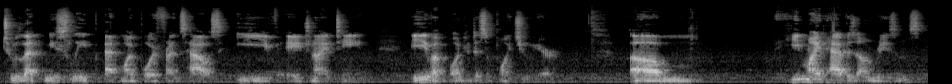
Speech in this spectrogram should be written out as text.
to let me sleep at my boyfriend's house? Eve, age 19. Eve, I'm going to disappoint you here. Um, he might have his own reasons.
